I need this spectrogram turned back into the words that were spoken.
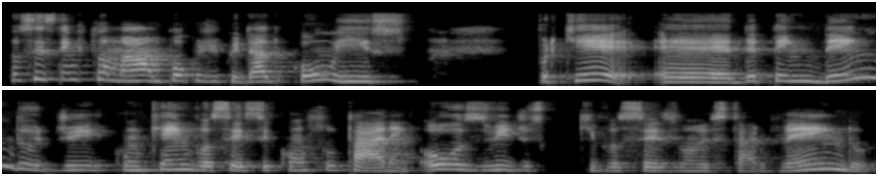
Então vocês têm que tomar um pouco de cuidado com isso. Porque é, dependendo de com quem vocês se consultarem ou os vídeos que vocês vão estar vendo,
